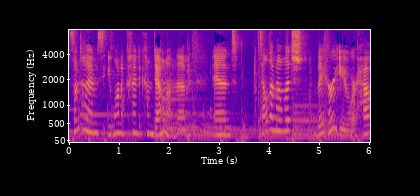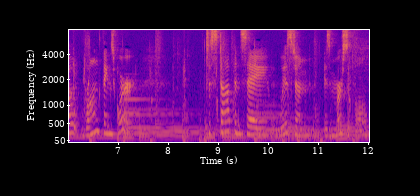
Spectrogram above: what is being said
sometimes you want to kind of come down on them and tell them how much they hurt you or how wrong things were to stop and say, wisdom is merciful,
